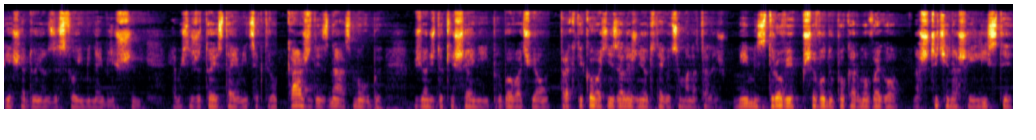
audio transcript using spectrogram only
biesiadując ze swoimi najbliższymi. Ja myślę, że to jest tajemnica, którą każdy z nas mógłby wziąć do kieszeni i próbować ją praktykować niezależnie od tego, co ma na talerzu. Miejmy zdrowie przewodu pokarmowego na szczycie naszej listy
